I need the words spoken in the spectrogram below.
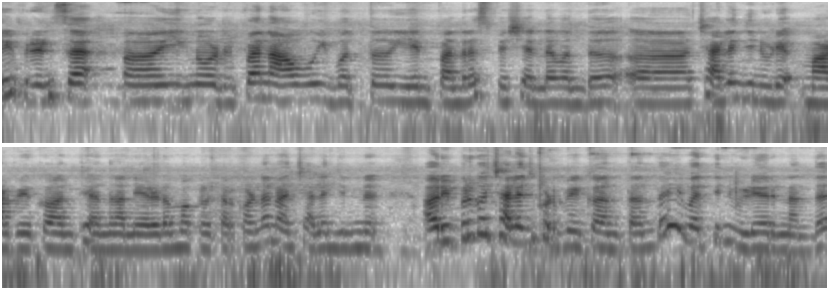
ರೀ ಫ್ರೆಂಡ್ಸ ಈಗ ನೋಡ್ರಿಪ್ಪ, ನಾವು ಇವತ್ತು ಏನಪ್ಪ ಅಂದ್ರೆ ಸ್ಪೆಷಲ್ ಒಂದು ಚಾಲೆಂಜಿನ ವಿಡಿಯೋ ಮಾಡಬೇಕು ಅಂತ ಅಂದ್ರೆ ನಾನು ಎರಡು ಮಕ್ಳು ಕರ್ಕೊಂಡು ನಾನು ಚಾಲೆಂಜಿನ ಅವರಿಬ್ಬರಿಗೂ ಚಾಲೆಂಜ್ ಕೊಡಬೇಕು ಅಂತಂದು ಇವತ್ತಿನ ವಿಡಿಯೋ ರೀ ನಂದು.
